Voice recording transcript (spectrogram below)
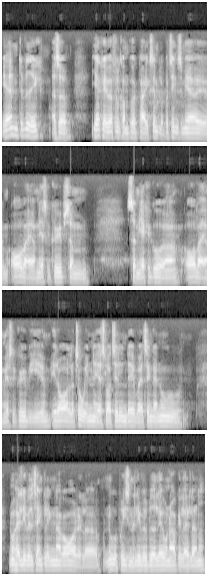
Ja, men det ved jeg ikke. Altså, jeg kan i hvert fald komme på et par eksempler på ting, som jeg øh, overvejer, om jeg skal købe, som, som jeg kan gå og overveje, om jeg skal købe i et år eller to, inden jeg slår til en dag, hvor jeg tænker, nu, nu har jeg alligevel tænkt længe nok over det, eller nu er prisen alligevel blevet lav nok, eller et eller andet.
